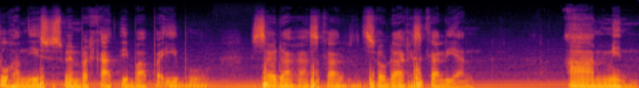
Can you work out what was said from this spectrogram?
Tuhan Yesus memberkati Bapak Ibu, saudara sekali, saudari sekalian. Amin.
